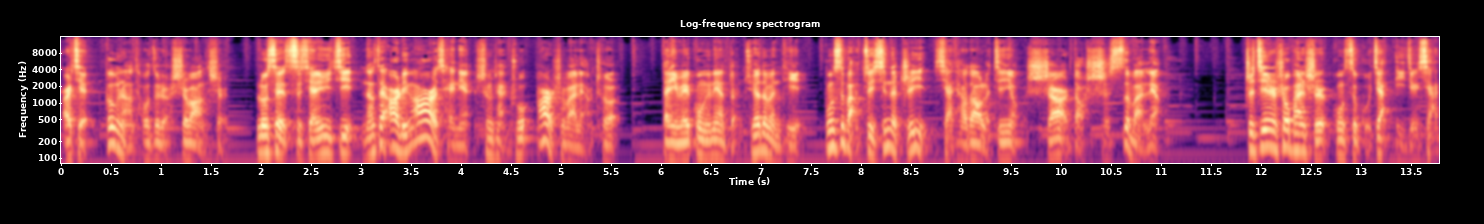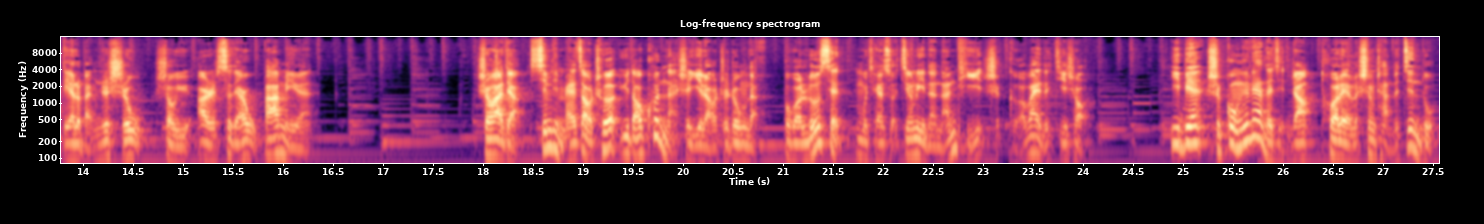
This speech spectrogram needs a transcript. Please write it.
而且更让投资者失望的是，Lucid 此前预计能在2022财年生产出20万辆车，但因为供应链短缺的问题，公司把最新的指引下调到了仅有12到14万辆。至今日收盘时，公司股价已经下跌了15%，收于24.58美元。实话讲，新品牌造车遇到困难是意料之中的，不过 Lucid 目前所经历的难题是格外的棘手，一边是供应链的紧张拖累了生产的进度。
